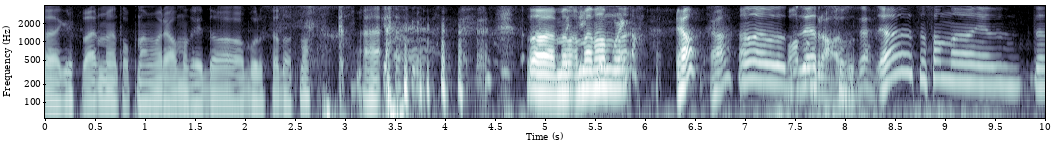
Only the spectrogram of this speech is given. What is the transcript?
eh, gruppe der med Tottenham og Real Madrid og Borussia Dortmund. Eh, så, men, men han poeng, da. Ja. Ja. Han, eh, Han så det bra, synes jeg. Ja, jeg syns han eh, Det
